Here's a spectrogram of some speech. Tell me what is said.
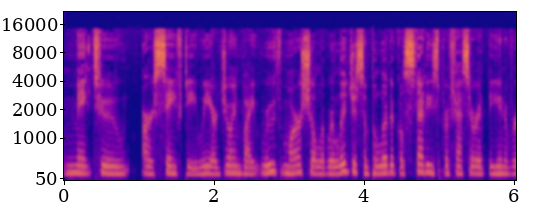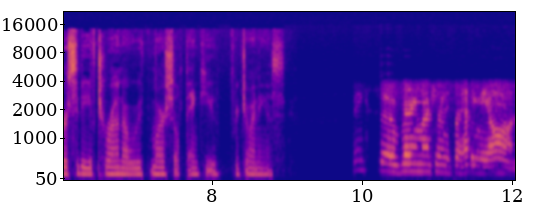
make to our safety. We are joined by Ruth Marshall, a religious and political studies professor at the University of Toronto. Ruth Marshall, thank you for joining us. Thanks so very much, Ernie, for having me on.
